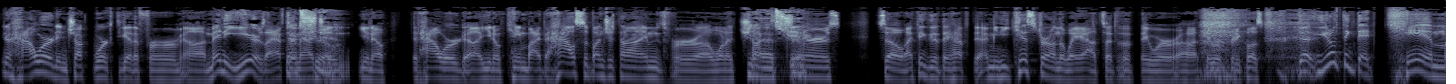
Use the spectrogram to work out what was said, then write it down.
you know Howard and Chuck worked together for uh, many years. I have to That's imagine, true. you know, that Howard uh, you know came by the house a bunch of times for uh, one of Yeah, Chuck's that's true. So I think that they have to. I mean, he kissed her on the way out, so I thought they were uh, they were pretty close. You don't think that Kim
